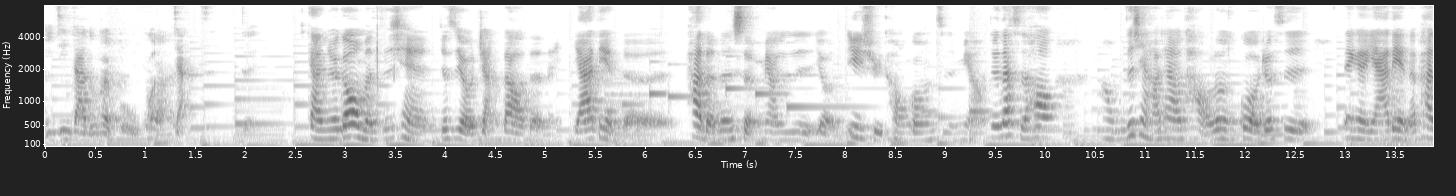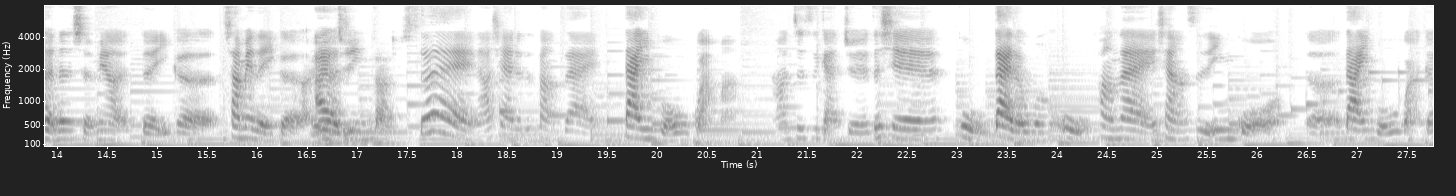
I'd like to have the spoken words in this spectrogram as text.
移进大都会博物馆这样子。对，感觉跟我们之前就是有讲到的那雅典的帕德嫩神庙，就是有异曲同工之妙。就那时候，啊，我们之前好像有讨论过，就是那个雅典的帕德嫩神庙的一个上面的一个埃尔金，对，然后现在就是放在大英博物馆嘛。然后就是感觉这些古代的文物放在像是英国的大英博物馆跟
